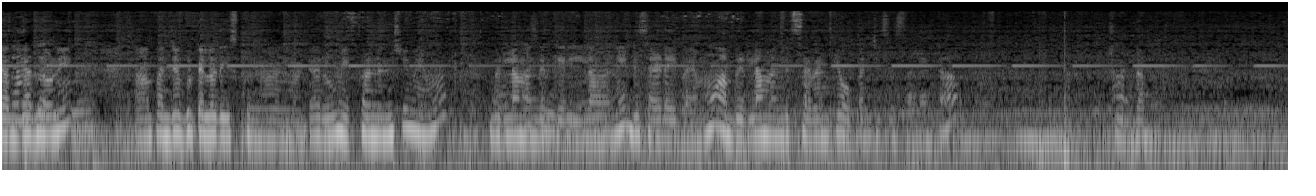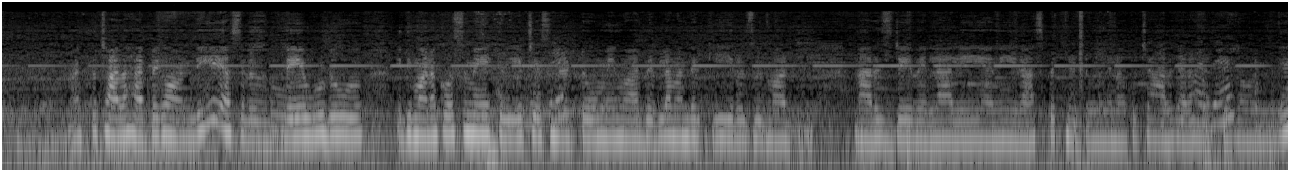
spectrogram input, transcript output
దగ్గరలోనే పంజాగుట్టలో తీసుకున్నాం అనమాట రూమ్ ఇక్కడ నుంచి మేము బిర్లా మందిర్కి వెళ్దామని డిసైడ్ అయిపోయాము. ఆ బిర్లా మందిర్ సెవెన్కి ఓపెన్ చేసేసారంట. చూద్దాం. నాకు చాలా హ్యాపీగా ఉంది. అసలు దేవుడు ఇది మన కోసమే క్రియేట్ చేసినట్టు మేము ఆ బిర్లా మందిర్కి ఈరోజు మా మ్యారేజ్ డే వెళ్ళాలి అని రాసి పెట్టినట్టు ఉంది నాకు చాలా చాలా హ్యాపీగా ఉంది.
